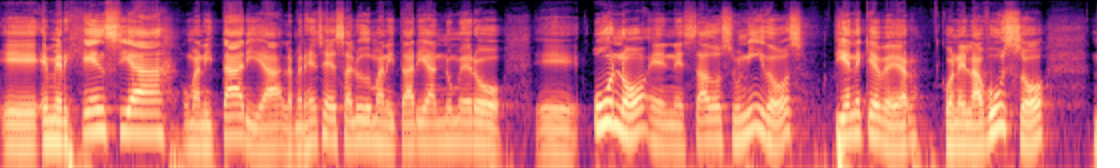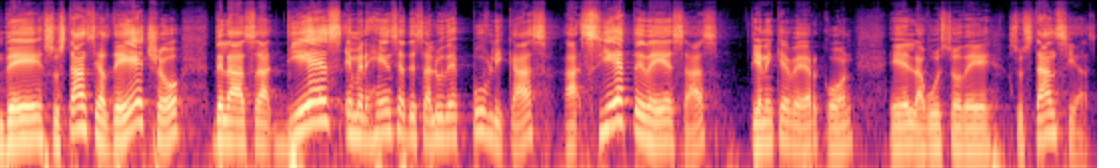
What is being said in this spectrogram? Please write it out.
eh, emergencia humanitaria, la emergencia de salud humanitaria número eh, uno en Estados Unidos tiene que ver con el abuso de sustancias. De hecho, de las 10 ah, emergencias de salud públicas, 7 ah, de esas tienen que ver con el abuso de sustancias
